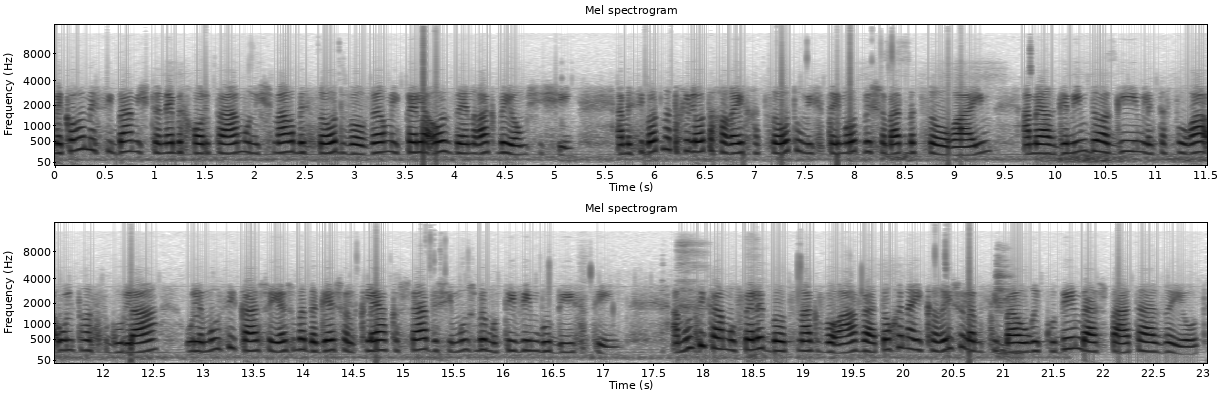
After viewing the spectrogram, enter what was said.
מקום המסיבה משתנה בכל פעם, הוא נשמר בסוד ועובר מפה לאוזן רק ביום שישי. המסיבות מתחילות אחרי חצות ומסתיימות בשבת בצהריים. המארגנים דואגים לתפאורה אולטרה סגולה ולמוסיקה שיש בה דגש על כלי הקשה ושימוש במוטיבים בודהיסטיים. המוסיקה מופעלת בעוצמה גבוהה והתוכן העיקרי של המסיבה הוא ריקודים בהשפעת ההזיות.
